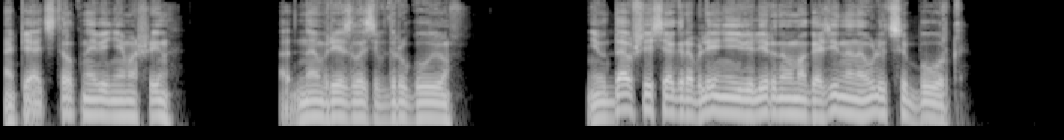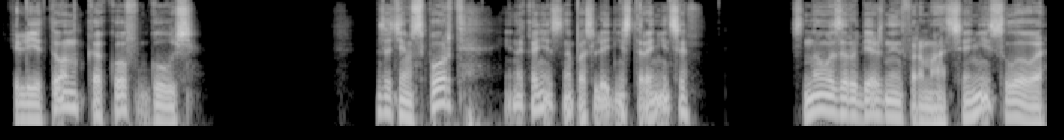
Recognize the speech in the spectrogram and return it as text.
Опять столкновение машин. Одна врезалась в другую. Неудавшееся ограбление ювелирного магазина на улице Бург. Фильетон «Каков гусь». Затем спорт и, наконец, на последней странице снова зарубежная информация. Ни слова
